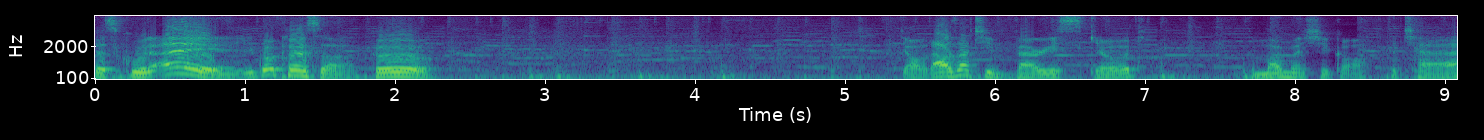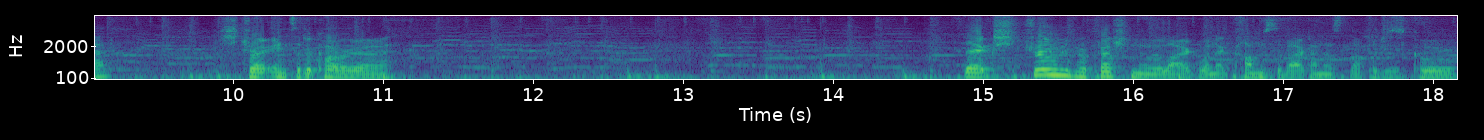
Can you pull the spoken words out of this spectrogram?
That's cool. Hey, you got closer. Cool. Yo, that was actually very skilled. The moment she got off the chair, straight into the choreo. They're extremely professional, like when it comes to that kind of stuff, which is cool.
